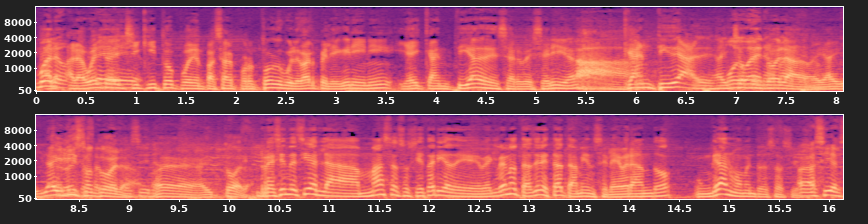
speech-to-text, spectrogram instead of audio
Bueno, a, la, a la vuelta eh, del chiquito pueden pasar por todo el Boulevard Pellegrini y hay cantidades de cervecería. Ah. Cantidades, hay chope en lados. ¿no? Hay, hay liso en lados. santafesina. Eh, hay todas. recién decías la masa societaria de Belgrano. Taller está también celebrando un gran momento de socio. Así es,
